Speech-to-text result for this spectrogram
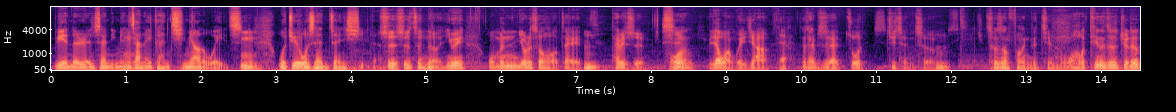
别人的人生里面占了一个很奇妙的位置。嗯，我觉得我是很珍惜的。是是真的，嗯、因为我们有的时候在台北市，嗯、我比较晚回家，对，在台北市在坐计程车，嗯。车上放你的节目，哇！我听了真是觉得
